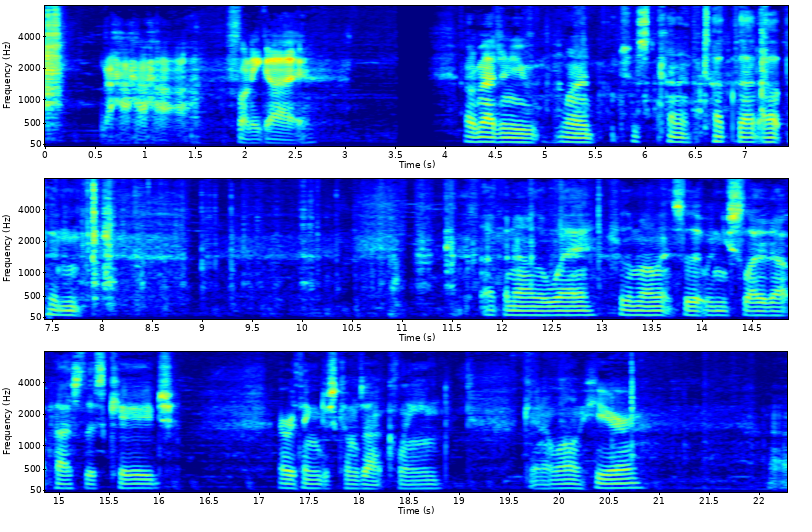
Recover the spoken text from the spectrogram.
Ah, ha ha ha. Funny guy. I'd imagine you want to just kind of tuck that up and up and out of the way for the moment so that when you slide it out past this cage everything just comes out clean. Okay now while I'm here uh,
